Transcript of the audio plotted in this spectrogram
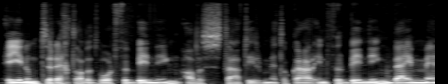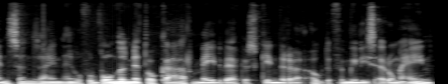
En je noemt terecht al het woord verbinding. Alles staat hier met elkaar in verbinding. Wij mensen zijn heel verbonden met elkaar. Medewerkers, kinderen, ook de families eromheen.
